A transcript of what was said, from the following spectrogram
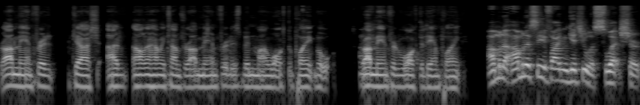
Rob Manfred. Gosh, I've, I don't know how many times Rob Manfred has been my walk the plank, but Rob Manfred walked the damn plank. I'm gonna I'm gonna see if I can get you a sweatshirt,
